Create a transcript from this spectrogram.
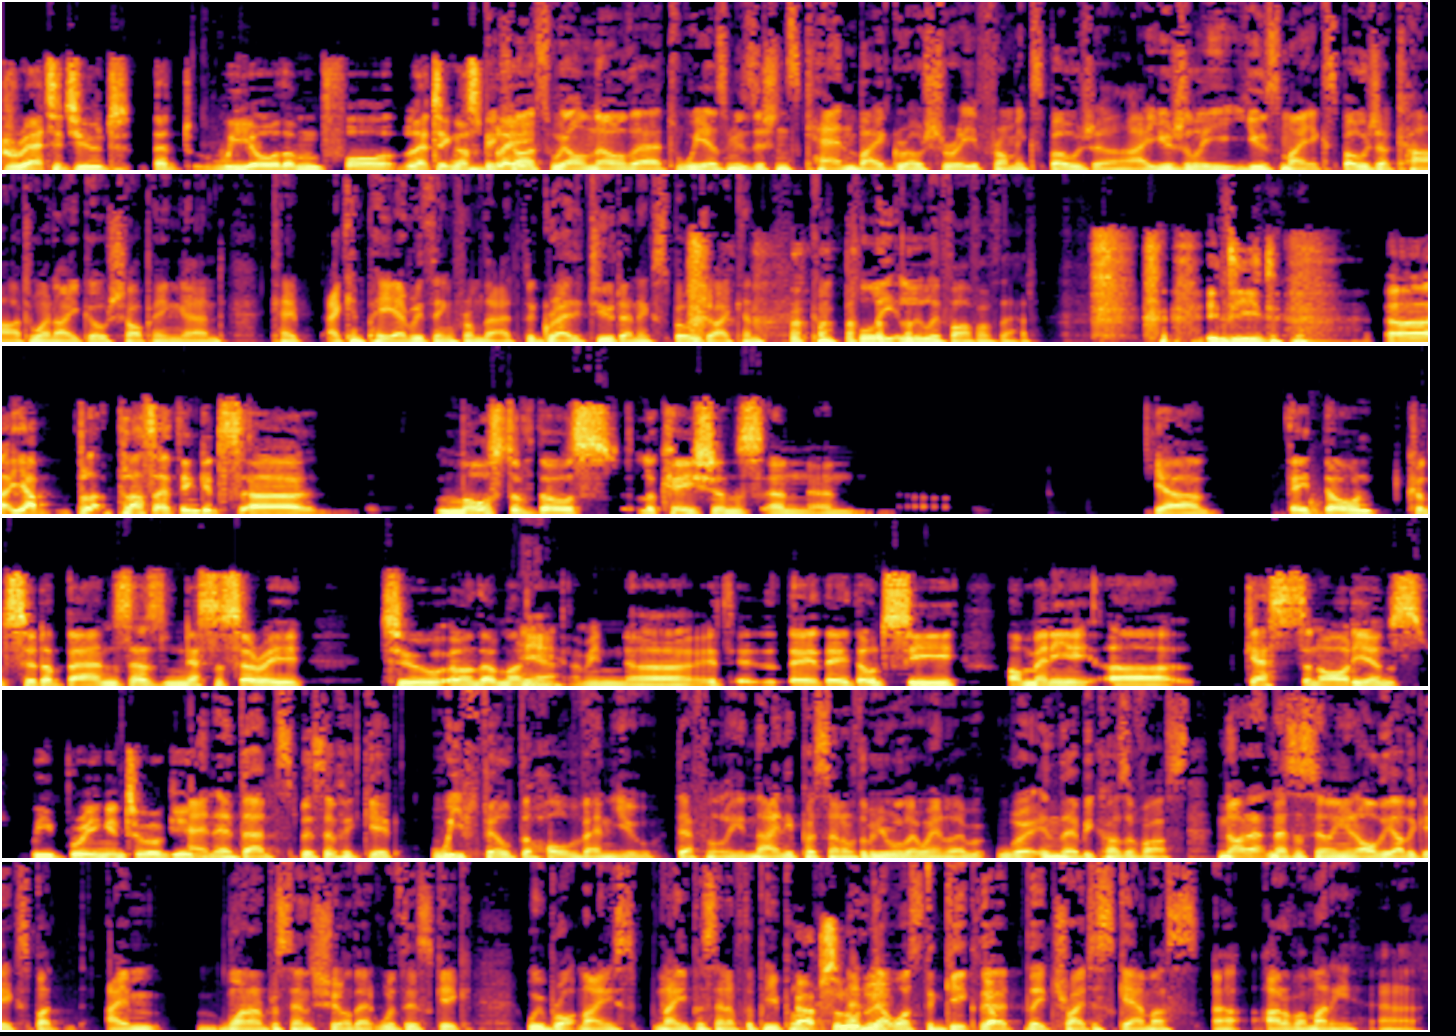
gratitude that we owe them for letting us play. Because we all know that we as musicians can buy grocery from exposure. I usually use my exposure card when I go shopping and can, I can pay everything from that. The gratitude and exposure, I can completely live off of that. Indeed. Uh, yeah. Pl- plus, I think it's uh, most of those locations and and yeah, they don't consider bands as necessary to earn their money. Yeah. I mean, uh, it, it- they they don't see how many uh, guests and audience we bring into a gig. And at that specific gig, we filled the whole venue. Definitely. 90% of the people that were in there were in there because of us. Not necessarily in all the other gigs, but I'm 100% sure that with this gig, we brought 90, percent of the people. Absolutely. And that was the gig that they tried to scam us uh, out of our money. Uh,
